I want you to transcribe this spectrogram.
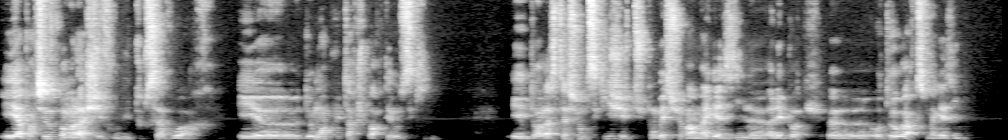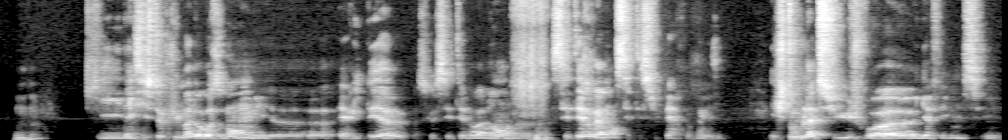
Et à partir de ce moment-là, j'ai voulu tout savoir. Et euh, deux mois plus tard, je partais au ski. Et dans la station de ski, j'ai- je suis tombé sur un magazine euh, à l'époque, Autoworks Magazine, Mhm. Qui n'existe plus malheureusement, mais euh, RIP à eux, parce que c'était vraiment, euh, c'était vraiment, c'était super comme magazine. Et je tombe là-dessus, je vois, euh, il y avait une, il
